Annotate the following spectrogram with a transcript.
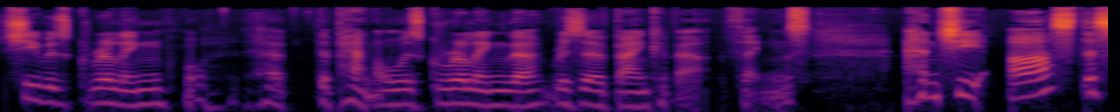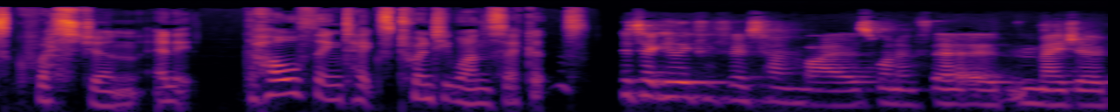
she was grilling, well, her, the panel was grilling the Reserve Bank about things. And she asked this question, and it the whole thing takes 21 seconds. Particularly for first home buyers, one of the major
